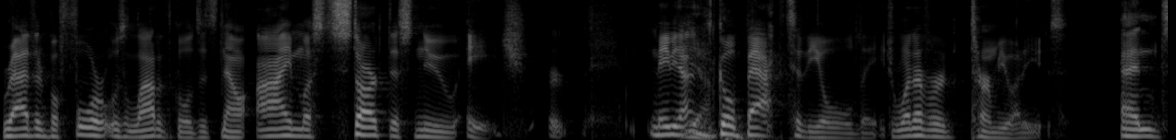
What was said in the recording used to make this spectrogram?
Rather, before it was a lot of the golds, it's now I must start this new age. Or maybe not go back to the old age, whatever term you want to use. and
